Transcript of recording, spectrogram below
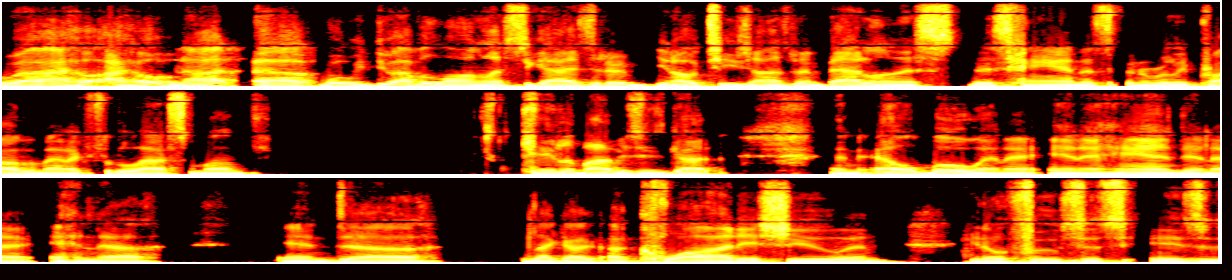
Well, I, ho- I hope not. Uh, but we do have a long list of guys that are, you know, Te'Jon's been battling this this hand that's been really problematic for the last month. Caleb obviously's got an elbow and a and a hand and a and a and uh, like a, a, quad issue and you know Foose is is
